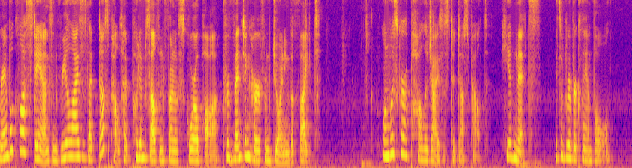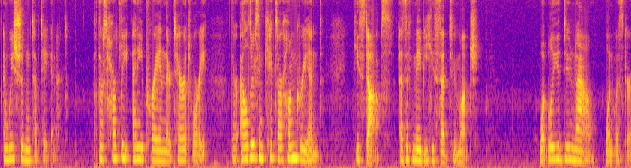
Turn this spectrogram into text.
Brambleclaw stands and realizes that Dustpelt had put himself in front of Squirrelpaw, preventing her from joining the fight. One whisker apologizes to Dustpelt. He admits it's a river clan vole, and we shouldn't have taken it. But there's hardly any prey in their territory. Their elders and kits are hungry, and he stops, as if maybe he said too much. What will you do now? One whisker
